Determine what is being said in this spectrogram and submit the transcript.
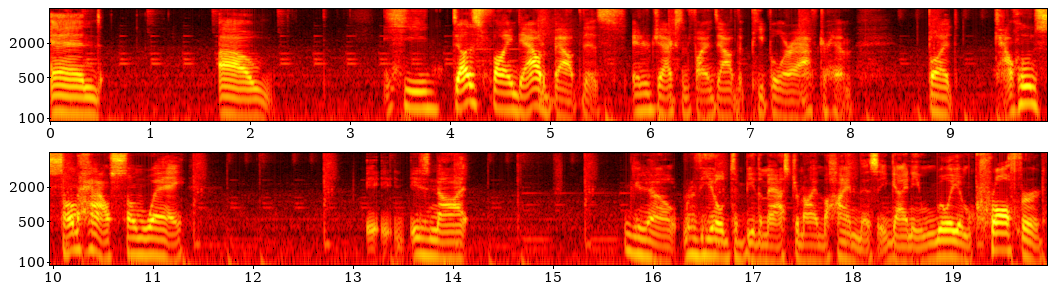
and uh, he does find out about this. Andrew Jackson finds out that people are after him, but Calhoun somehow, some way, is not you know, revealed to be the mastermind behind this, a guy named William Crawford,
